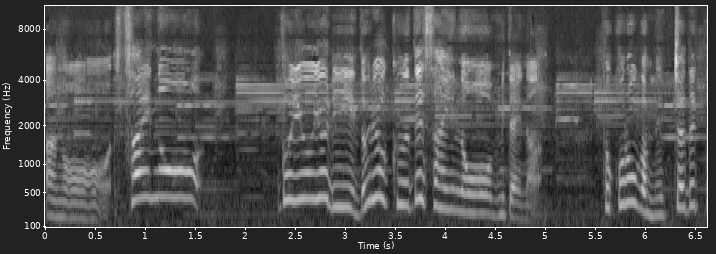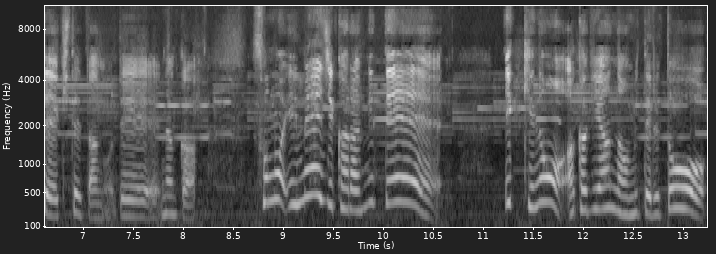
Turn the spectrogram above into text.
あの才能というより努力で才能みたいなところがめっちゃ出てきてたのでなんかそのイメージから見て一期の赤木アンナを見てると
